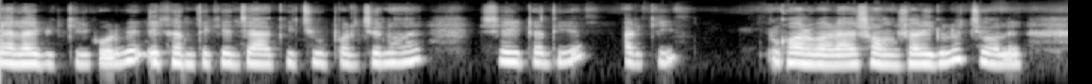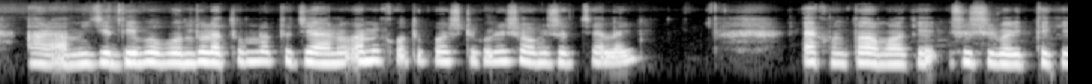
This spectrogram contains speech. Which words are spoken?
মেলায় বিক্রি করবে। এখান থেকে যা কিছু উপার্জন হয় সেইটা দিয়ে আর কি ঘর ভাড়া, সংসার এগুলো চলে। আর আমি যে দেবো বন্ধুরা, তোমরা তো জানো, আমি কত কষ্ট করে সংসার চালাই। এখন তো আমাকে শ্বশুরবাড়ির থেকে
